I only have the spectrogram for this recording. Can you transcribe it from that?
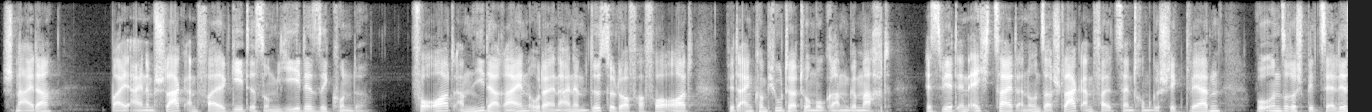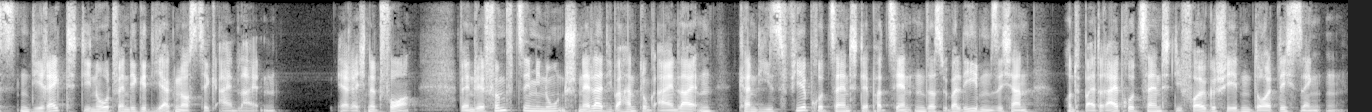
Schneider, bei einem Schlaganfall geht es um jede Sekunde. Vor Ort am Niederrhein oder in einem Düsseldorfer Vorort wird ein Computertomogramm gemacht. Es wird in Echtzeit an unser Schlaganfallzentrum geschickt werden, wo unsere Spezialisten direkt die notwendige Diagnostik einleiten. Er rechnet vor. Wenn wir 15 Minuten schneller die Behandlung einleiten, kann dies 4% der Patienten das Überleben sichern und bei 3% die Folgeschäden deutlich senken.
